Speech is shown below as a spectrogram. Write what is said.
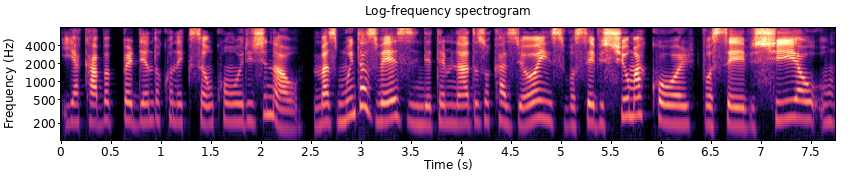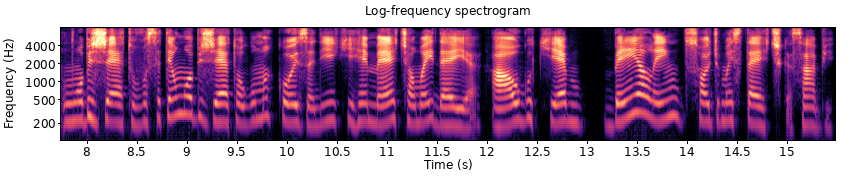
e acaba perdendo a conexão com o original. Mas muitas vezes, em determinadas ocasiões, você vestir uma cor, você vestir um objeto, você tem um objeto, alguma coisa ali que remete a uma ideia, a algo que é bem além só de uma estética, sabe?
